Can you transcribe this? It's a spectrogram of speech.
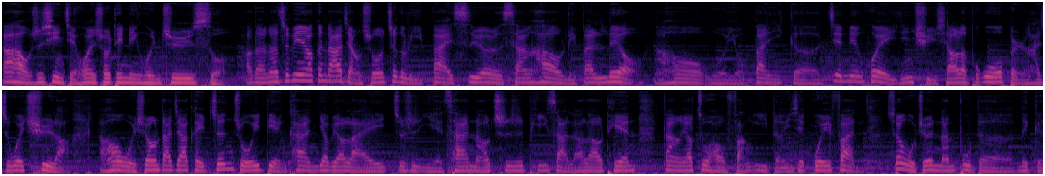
大家好，我是信姐，欢迎收听灵魂治愈所。好的，那这边要跟大家讲说，这个礼拜四月二十三号，礼拜六，然后我有办一个见面会，已经取消了，不过我本人还是会去啦。然后我希望大家可以斟酌一点，看要不要来，就是野餐，然后吃吃披萨，聊聊天。当然要做好防疫的一些规范。虽然我觉得南部的那个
